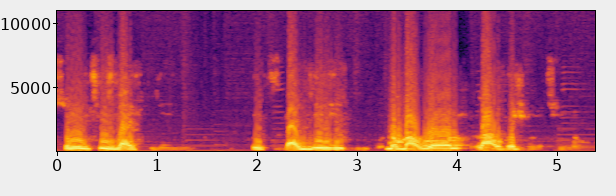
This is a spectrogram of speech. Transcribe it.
Solidity is like the it's like the number one language you need to know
